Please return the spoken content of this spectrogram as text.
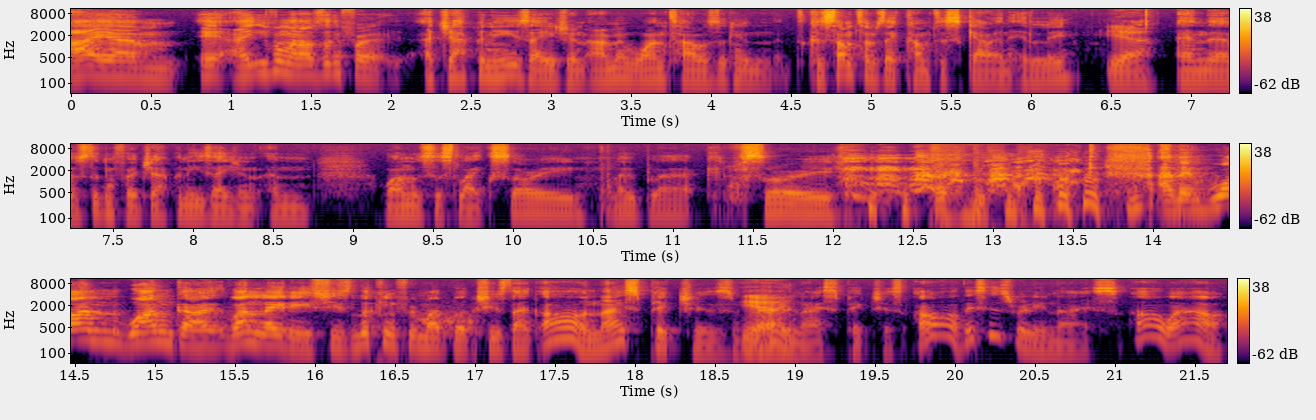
I um it, I, even when I was looking for a, a Japanese agent, I remember one time I was looking because sometimes they come to scout in Italy, Yeah. and I was looking for a Japanese agent, and one was just like, "Sorry, no black, sorry." no black." and then one one guy, one lady, she's looking through my book. She's like, "Oh, nice pictures, Yeah. very nice pictures. Oh, this is really nice. Oh, wow.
